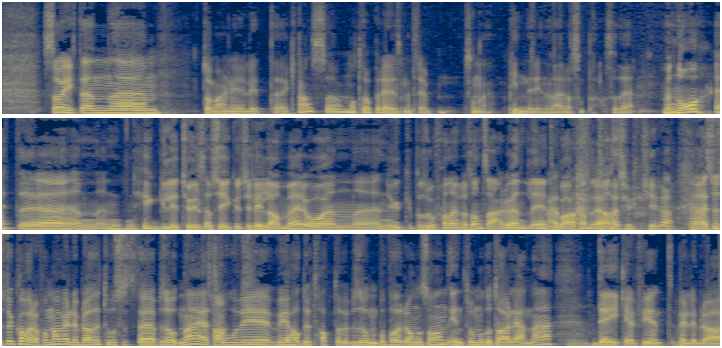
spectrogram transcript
Så gikk den eh, tommelen i litt eh, knas og måtte opereres med tre sånne pinner inni der. og sånt. Så det... Men nå, etter eh, en, en hyggelig tur på sykehuset i Lillehammer og en, eh, en, uke på sofaen, eller noe sånt, så er du endelig tilbake, Andreas. Par, par uker, ja. Ja. Jeg syns du covra for meg veldig bra de to siste episodene. Jeg Takk. tror vi, vi hadde jo tatt over episodene på forhånd og sånn. Intro måtte ta alene. Mm. Det gikk helt fint. Veldig bra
